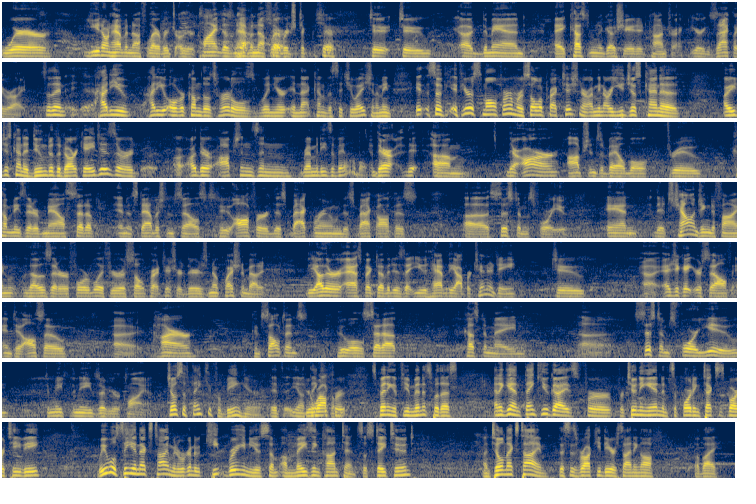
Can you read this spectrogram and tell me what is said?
where you don't have enough leverage or your client doesn't have enough sure, leverage to sure. to to uh, demand a custom negotiated contract. You're exactly right. So then, how do you how do you overcome those hurdles when you're in that kind of a situation? I mean, it, so if, if you're a small firm or a solo practitioner, I mean, are you just kind of are you just kind of doomed to the dark ages, or are, are there options and remedies available? There, um, there are options available through companies that have now set up and established themselves to offer this back room, this back office uh, systems for you. And it's challenging to find those that are affordable if you're a sole practitioner. There's no question about it. The other aspect of it is that you have the opportunity to uh, educate yourself and to also uh, hire consultants who will set up custom made uh, systems for you to meet the needs of your client. Joseph, thank you for being here. It, you know, You're thank welcome. you for spending a few minutes with us. And again, thank you guys for, for tuning in and supporting Texas Bar TV. We will see you next time, and we're going to keep bringing you some amazing content. So stay tuned. Until next time, this is Rocky Dhir signing off. Bye bye.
